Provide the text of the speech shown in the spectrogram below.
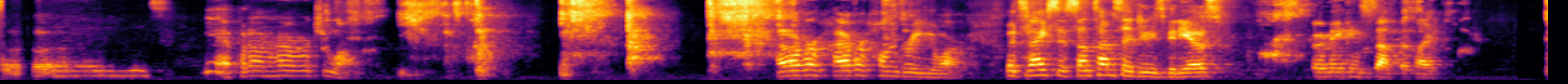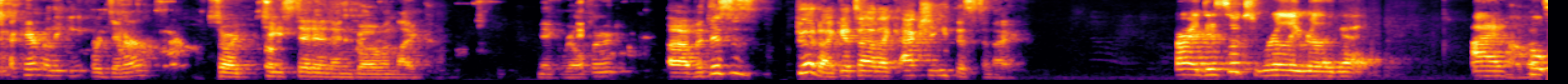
And Yeah, put on however what you want. However, however hungry you are. What's nice is sometimes I do these videos. We're making stuff that like I can't really eat for dinner, so I taste it and then go and like make real food. Uh, but this is good. I get to like actually eat this tonight. All right, this looks really, really good. I Wow, hope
